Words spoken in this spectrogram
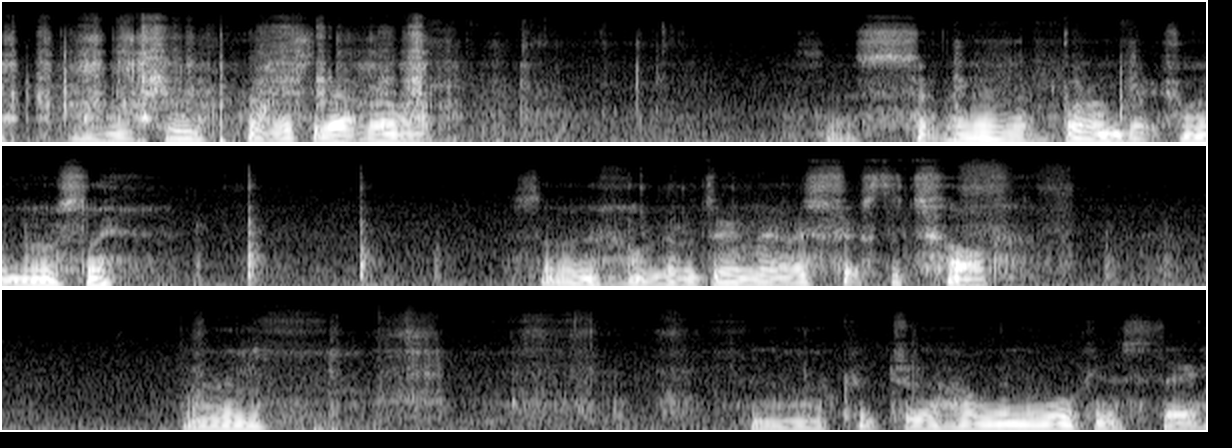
Right, oh, that's about right. So it's settling in that bottom bit quite nicely. So what we've got to do now is fix the top. Um, I could drill a hole in the walking stick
